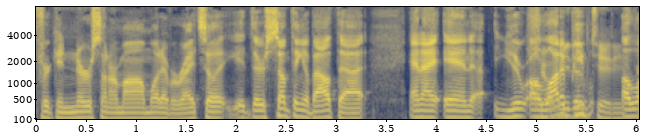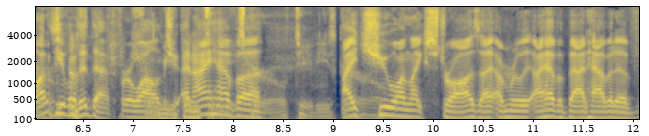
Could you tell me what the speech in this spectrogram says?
freaking nurse on our mom, whatever, right? So it, there's something about that, and I and uh, you a Show lot of people, titties, a lot girl. of people did that for a while, and them I have titties, uh, girl, titties, I chew on like straws. I, I'm really I have a bad habit of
